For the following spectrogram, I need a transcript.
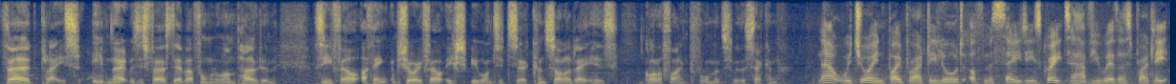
third place, even though it was his first ever Formula One podium, as he felt. I think I'm sure he felt he, he wanted to consolidate his qualifying performance with a second. Now we're joined by Bradley Lord of Mercedes. Great to have you with us, Bradley.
